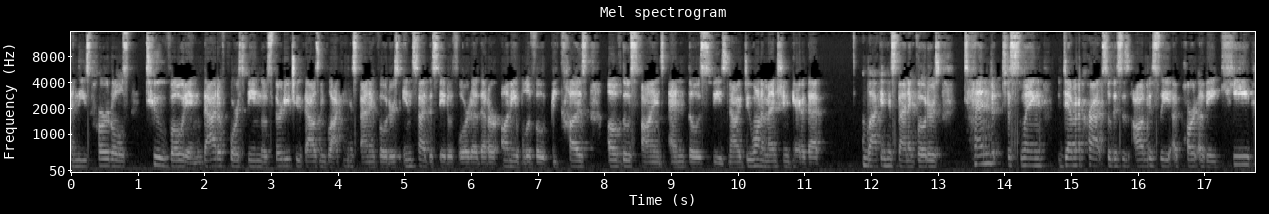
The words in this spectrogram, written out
and these hurdles to voting. That, of course, being those 32,000 Black and Hispanic voters inside the state of Florida that are unable to vote because of those fines and those fees. Now, I do want to mention here that Black and Hispanic voters tend to swing Democrat. So, this is obviously a part of a key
